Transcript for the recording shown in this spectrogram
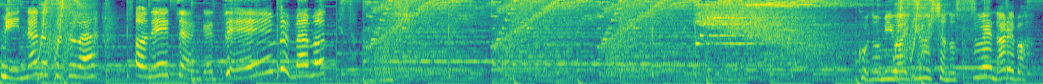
みんなのことはお姉ちゃんが全部守ってそここの身は勇者の末なれば。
